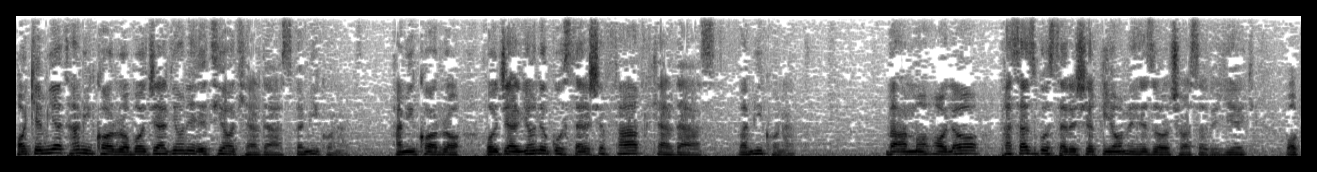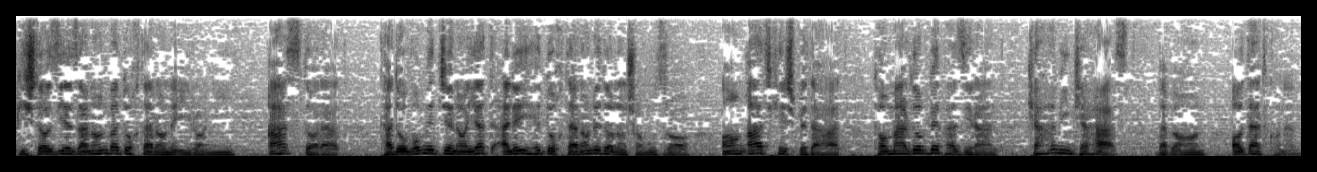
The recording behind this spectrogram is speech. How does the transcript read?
حاکمیت همین کار را با جریان اعتیاد کرده است و می کند. همین کار را با جریان گسترش فقر کرده است و می کند. و اما حالا پس از گسترش قیام 1401 با پیشتازی زنان و دختران ایرانی قصد دارد تداوم جنایت علیه دختران دانش آموز را آنقدر کش بدهد تا مردم بپذیرند که همین که هست و به آن عادت کنند.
